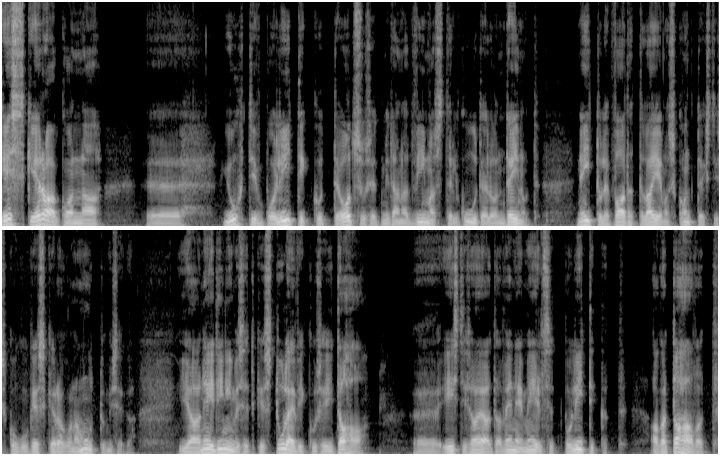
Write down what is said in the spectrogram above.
Keskerakonna äh, juhtivpoliitikute otsused, mida nad viimastel kuudel on teinud, neid tuleb vaadata laiemas kontekstis kogu Keskerakonna muutumisega. ja need inimesed, kes tulevikus ei taha Eestis ajada venemeelset poliitikat, aga tahavad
